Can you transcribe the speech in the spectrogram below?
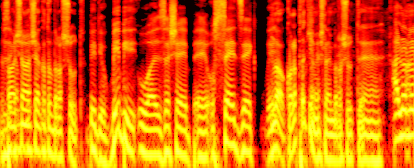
פעם גם- ראשונה שהיה כתוב בראשות. בדיוק ביבי הוא זה שעושה את זה. לא, כל הפתקים יש להם בראשות... אה, אה, לא, לא,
